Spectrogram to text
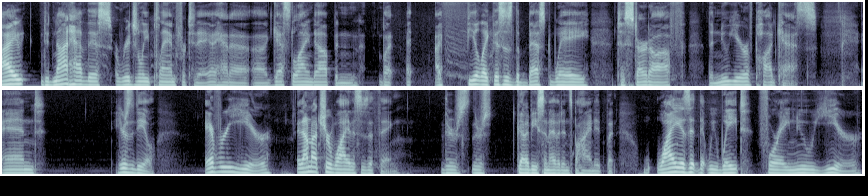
I did not have this originally planned for today. I had a, a guest lined up, and but I, I feel like this is the best way to start off the new year of podcasts. And here's the deal: every year, and I'm not sure why this is a thing. There's there's got to be some evidence behind it, but why is it that we wait for a new year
